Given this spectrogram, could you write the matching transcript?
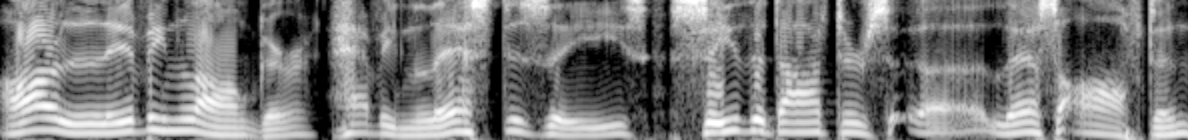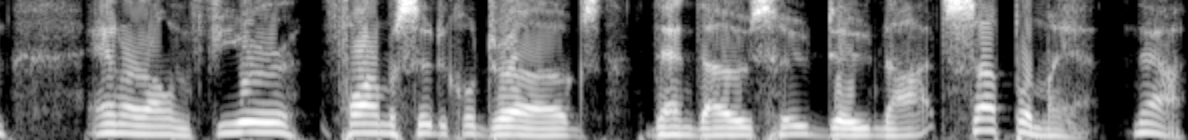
are living longer, having less disease, see the doctors uh, less often, and are on fewer pharmaceutical drugs than those who do not supplement. Now,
